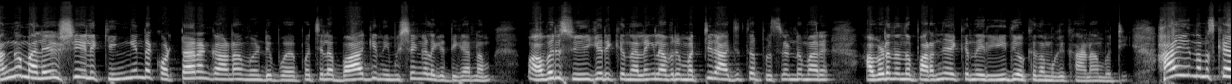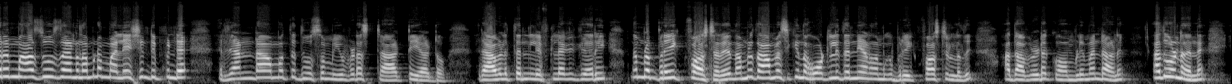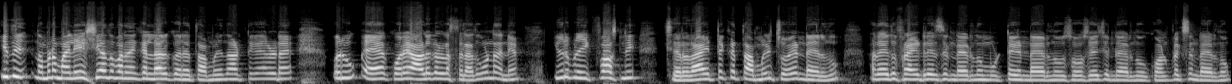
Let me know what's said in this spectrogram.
അങ്ങ് മലേഷ്യയിൽ കിങ്ങിന്റെ കൊട്ടാരം കാണാൻ വേണ്ടി പോയപ്പോൾ ചില ഭാഗ്യ നിമിഷങ്ങൾ കിട്ടി. കാരണം അവർ സ്വീകരിക്കുന്ന അല്ലെങ്കിൽ അവർ മറ്റ് രാജ്യത്തെ പ്രസിഡന്റുമാർ അവിടെ നിന്ന് പറഞ്ഞേക്കുന്ന രീതിയൊക്കെ നമുക്ക് കാണാൻ പറ്റി. ഹായ് നമസ്കാരം. മാസൂസാണ് നമ്മുടെ മലേഷ്യൻ ടിപ്പിന്റെ രണ്ടാമത്തെ ദിവസം ഇവിടെ സ്റ്റാർട്ട് ചെയ്യാം കേട്ടോ. രാവിലെ തന്നെ ലിഫ്റ്റിലേക്ക് കയറി നമ്മുടെ ബ്രേക്ക്ഫാസ്റ്റ് അതായത് നമ്മൾ താമസിക്കുന്ന ഹോട്ടലിൽ തന്നെയാണ് നമുക്ക് ബ്രേക്ക്ഫാസ്റ്റ് ഉള്ളത്. അത് അവരുടെ കോംപ്ലിമെന്റ് ആണ്. അതുകൊണ്ട് തന്നെ ഇത് നമ്മുടെ മലേഷ്യ എന്ന് പറഞ്ഞാൽ എല്ലാവർക്കും അറിയാം. തമിഴ്നാട്ടുകാരുടെ ഒരു കുറേ ആളുകളുടെ സ്ഥലം. അതുകൊണ്ട് തന്നെ ഈ ഒരു ബ്രേക്ക്ഫാസ്റ്റിന് ചെറുതായിട്ടൊക്കെ തമിഴ് ചുവ ഉണ്ടായിരുന്നു. അതായത് ഫ്രൈഡ് റൈസ് ഉണ്ടായിരുന്നു മുട്ട ഉണ്ടായിരുന്നു സോസേജ് ഉണ്ടായിരുന്നു കോൺഫ്ലെക്സ് ഉണ്ടായിരുന്നു.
